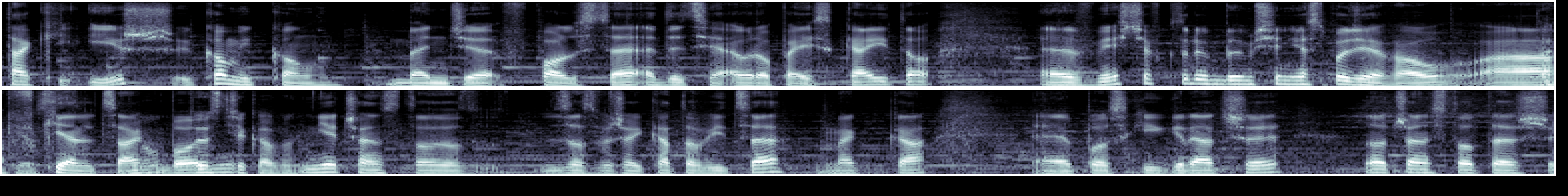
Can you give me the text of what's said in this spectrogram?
taki, iż Comic Con będzie w Polsce, edycja europejska i to w mieście, w którym bym się nie spodziewał, a Tak w. Kielcach, No, bo to jest nie- ciekawe. Nieczęsto zazwyczaj Katowice, Mekka e, polskich graczy. No często też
